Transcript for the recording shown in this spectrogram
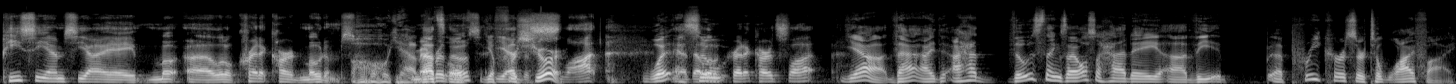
PCMCIA mo- uh, little credit card modems. Oh yeah, Remember old. those? Yeah, for sure. Slot. What? Yeah, that so little credit card slot. yeah, that I, I had those things. I also had a uh, the uh, precursor to Wi-Fi.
